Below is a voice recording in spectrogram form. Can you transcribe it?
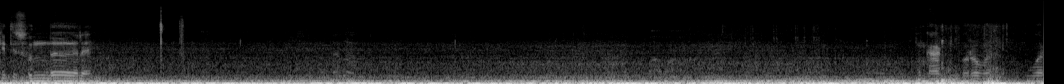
किती सुंदर आहे घाट बरोबर वर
